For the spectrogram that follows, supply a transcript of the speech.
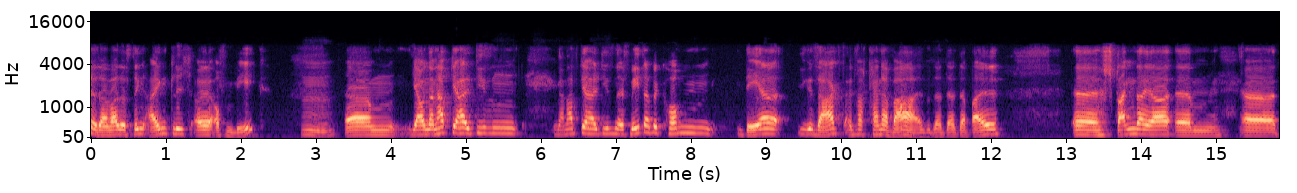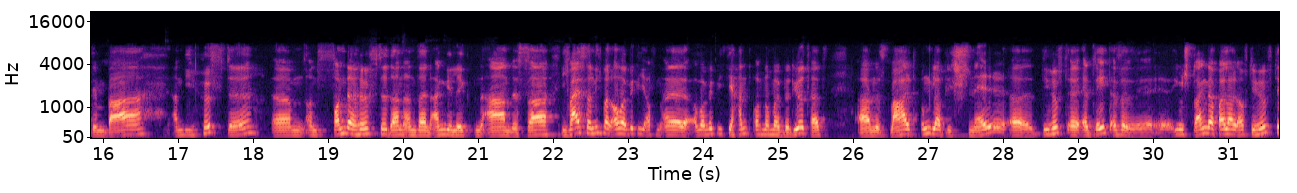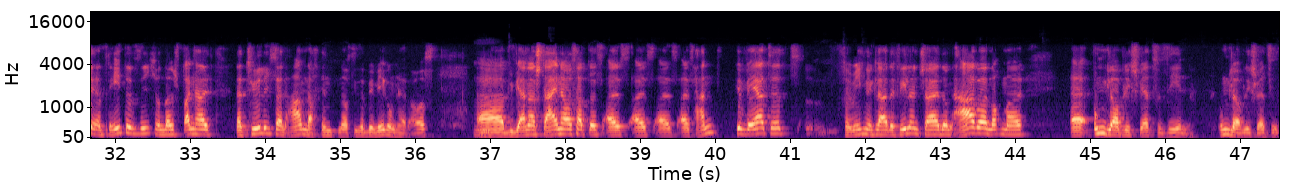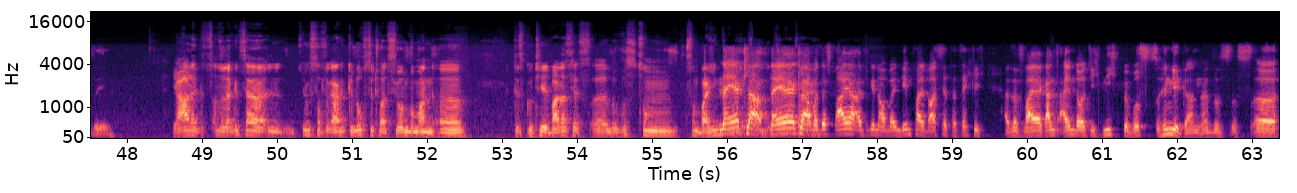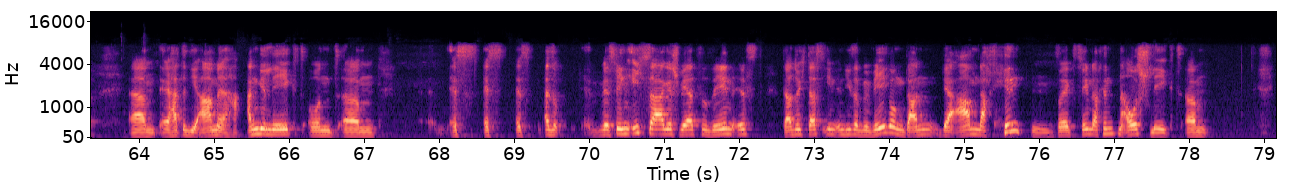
da war das Ding eigentlich äh, auf dem Weg. Mhm. Ähm, ja, und dann habt ihr halt diesen, dann habt ihr halt diesen Elfmeter bekommen, der, wie gesagt, einfach keiner war. Also der, der, der Ball äh, sprang da ja ähm, äh, dem Bar an die Hüfte ähm, und von der Hüfte dann an seinen angelegten Arm. Das war, ich weiß noch nicht mal, ob er wirklich, auf, äh, ob er wirklich die Hand auch nochmal berührt hat. Ähm, das war halt unglaublich schnell. Äh, die Hüfte, äh, er dreht, also äh, ihm sprang der Ball halt auf die Hüfte, er drehte sich und dann sprang halt natürlich sein Arm nach hinten aus dieser Bewegung heraus. Mhm. Äh, Viviana Steinhaus hat das als, als, als, als Hand gewertet. Für mich eine klare Fehlentscheidung, aber nochmal äh, unglaublich schwer zu sehen unglaublich schwer zu sehen. Ja, da gibt's, also da gibt es ja in jüngster Vergangenheit genug Situationen, wo man äh, diskutiert, war das jetzt äh, bewusst zum, zum Ball Naja, klar, naja, klar, aber das war ja, also genau, aber in dem Fall war es ja tatsächlich, also es war ja ganz eindeutig nicht bewusst so hingegangen. Also es ist, äh, ähm, er hatte die Arme angelegt und ähm, es, es, es, also weswegen ich sage, schwer zu sehen ist, dadurch, dass ihm in dieser Bewegung dann der Arm nach hinten, so extrem nach hinten ausschlägt, ähm,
